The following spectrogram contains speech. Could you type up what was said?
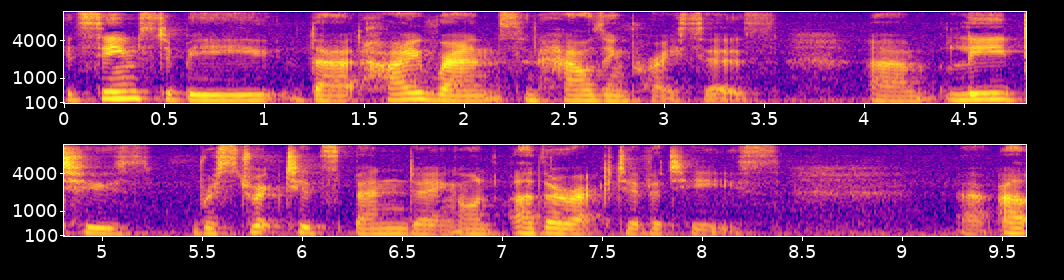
It seems to be that high rents and housing prices um, lead to restricted spending on other activities, uh,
